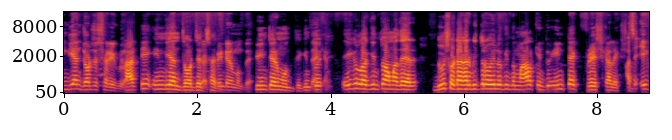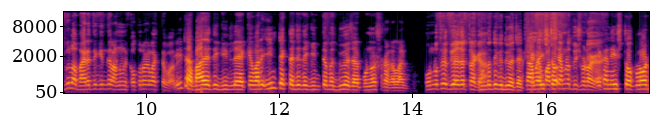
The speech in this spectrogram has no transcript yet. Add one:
ইন্ডিয়ান জর্জের শাড়ি এগুলো। খাঁটি ইন্ডিয়ান জর্জেট শাড়ি। প্রিন্টের মধ্যে। প্রিন্টের মধ্যে। কিন্তু এইগুলো কিন্তু আমাদের দুইশো টাকার ভিতরে হইল কিন্তু মাল কিন্তু ইনটেক ফ্রেশ কালেকশন আচ্ছা এইগুলো বাইরেতে কিনতে আনুমানিক কত টাকা লাগতে পারে? এটা বাইরেতে কিনলে একেবারে ইনটেকটা যেতে কিনতে দুই হাজার পনেরোশো টাকা লাগবে। পনেরো থেকে দুই হাজার টাকা? থেকে আমরা আমরা টাকা এখানে স্টক লট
